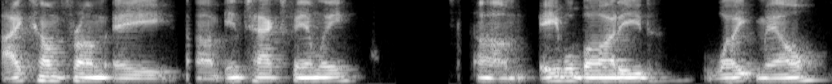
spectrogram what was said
I come from a um, intact family, um, able-bodied white male,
